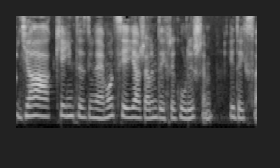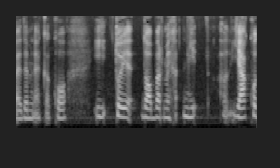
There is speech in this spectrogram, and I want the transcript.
jake intenzivne emocije i ja želim da ih regulišem i da ih svedem nekako i to je dobar meha, jako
